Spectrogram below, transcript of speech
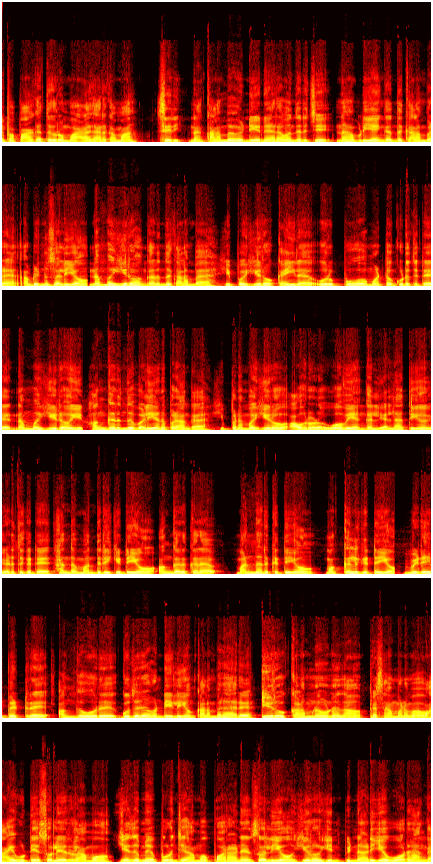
இப்ப பார்க்கறதுக்கு ரொம்ப அழகா இருக்காமா சரி நான் கிளம்ப வேண்டிய நேரம் வந்துருச்சு நான் அப்படியே இங்க இருந்து கிளம்புறேன். அப்படின்னு சொல்லியும் நம்ம ஹீரோ அங்க இருந்து கிளம்ப. இப்போ ஹீரோ கையில ஒரு பூவை மட்டும் கொடுத்துட்டு நம்ம ஹீரோயின் அங்க இருந்து வழி அனுப்புறாங்க. இப்ப நம்ம ஹீரோ அவரோட ஓவியங்கள் எல்லாத்தையும் எடுத்துக்கிட்டு அந்த மந்திரி கிட்டையும் அங்க இருக்கிற மன்னர்கிட்டயும் மக்கள்கிட்டயும் விடை பெற்று அங்க ஒரு குதிரை வண்டியிலையும் கிளம்புறாரு. ஹீரோ கிளம்புனவன தான் பேசாம நம்ம வாய் விட்டே சொல்லிருக்கலாமோ எதுவுமே புரிஞ்சுக்காம போறானேன்னு சொல்லியும் ஹீரோயின் பின்னாடியே ஓடுறாங்க.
